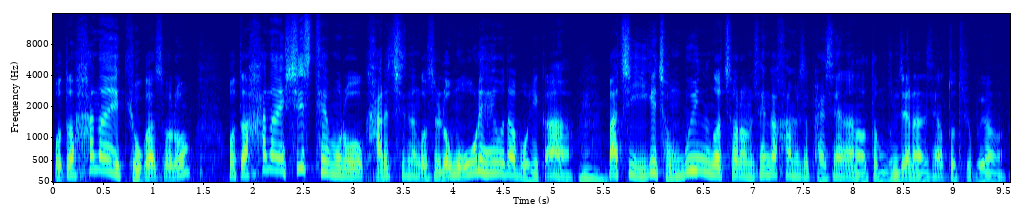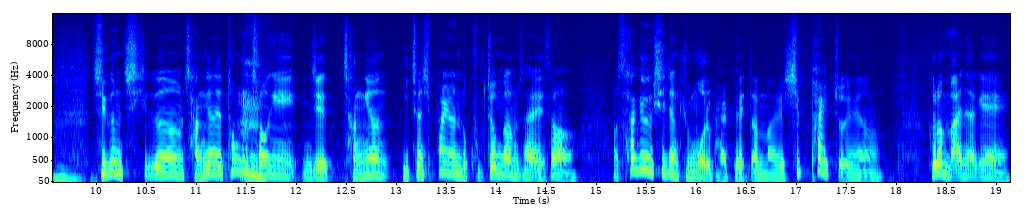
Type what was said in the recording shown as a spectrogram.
어떤 하나의 교과서로 어떤 하나의 시스템으로 가르치는 것을 너무 오래 해오다 보니까 마치 이게 전부인 것처럼 생각하면서 발생하는 어떤 문제라는 생각도 들고요. 지금 지금 작년에 통계청이 이제 작년 2018년도 국정감사에서 사교육 시장 규모를 발표했단 말이에요. 18조예요. 그럼 만약에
